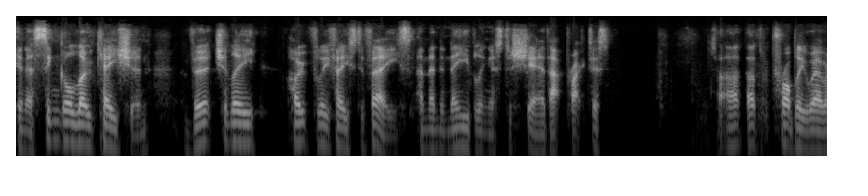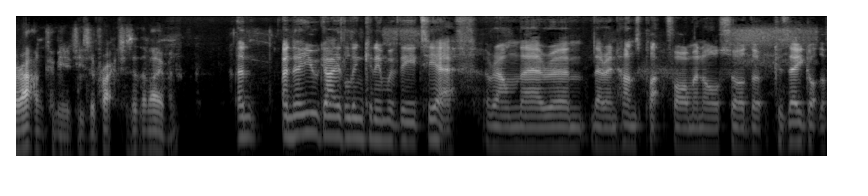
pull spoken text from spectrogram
in a single location, virtually, hopefully face to face, and then enabling us to share that practice? So that, that's probably where we're at on communities of practice at the moment. And and are you guys linking in with the ETF around their um, their enhanced platform and also the because they got the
